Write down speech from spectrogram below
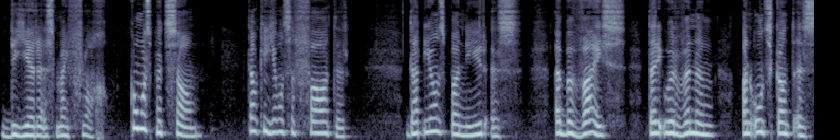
Die Here is my vlag. Kom ons bid saam. Dankie Hemelse Vader dat U ons banier is, 'n bewys dat die oorwinning aan ons kant is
